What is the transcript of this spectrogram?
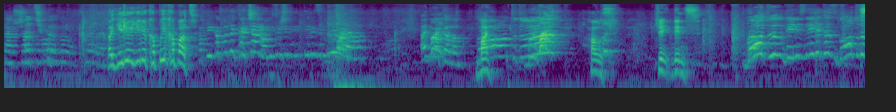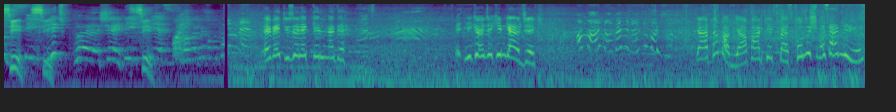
Tamam şu an Hadi çıkıyoruz. Ay geliyor geliyor kapıyı kapat. Kapıyı kapatın kaçar o bizim şimdi gittiğimizi biliyor ya. Hadi bakalım. Bay. Go to the... Havuz. Şey deniz. Go to deniz neydi kız? Go to the Sea, sea. beach p- şey. Sea. Evet yüzerek gelin hadi. E, ilk önce kim gelecek? Ama anne o benden önce başladı. Ya tamam ya fark etmez. Konuşma sen de yüz.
